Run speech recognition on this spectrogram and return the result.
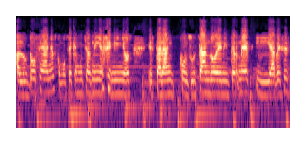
a los 12 años, como sé que muchas niñas y niños estarán consultando en Internet y a veces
